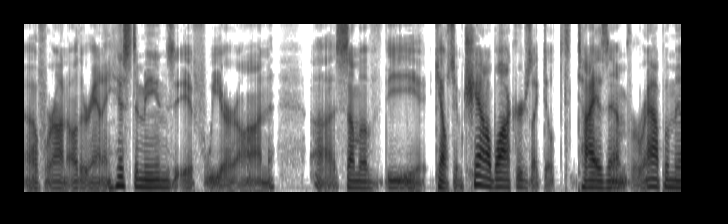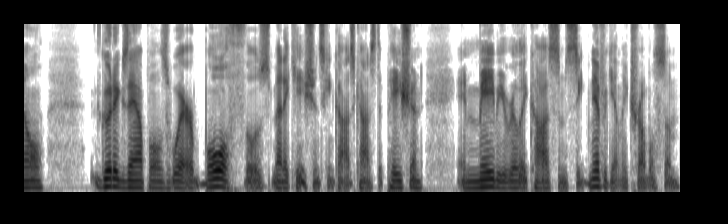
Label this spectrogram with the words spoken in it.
Uh, if we're on other antihistamines, if we are on uh, some of the calcium channel blockers like diltiazem, verapamil, good examples where both those medications can cause constipation and maybe really cause some significantly troublesome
